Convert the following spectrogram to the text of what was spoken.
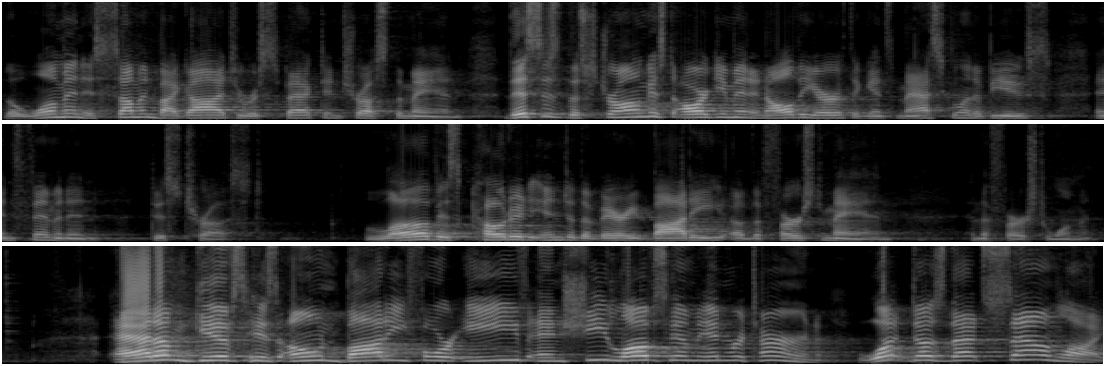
The woman is summoned by God to respect and trust the man. This is the strongest argument in all the earth against masculine abuse and feminine distrust. Love is coded into the very body of the first man and the first woman. Adam gives his own body for Eve, and she loves him in return. What does that sound like?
